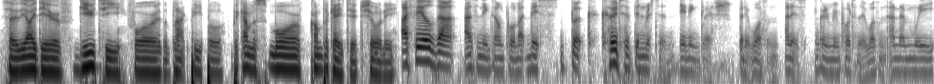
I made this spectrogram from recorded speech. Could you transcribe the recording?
So the idea of duty for the black people becomes more complicated, surely. I feel that, as an example, like this book could have been written in English, but it wasn't, and it's incredibly important that it wasn't. And then we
